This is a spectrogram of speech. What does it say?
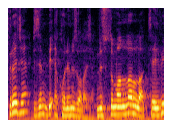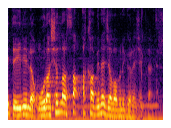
sürece bizim bir ekolümüz olacak. Müslümanlarla tevhid ehliyle uğraşırlarsa akabine cevabını göreceklerdir.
